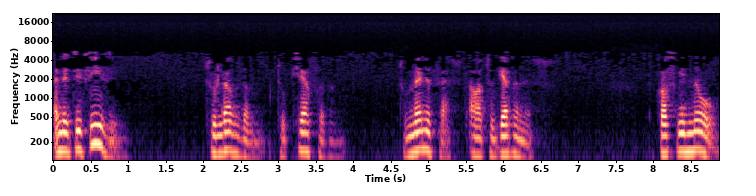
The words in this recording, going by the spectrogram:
And it is easy to love them, to care for them, to manifest our togetherness, because we know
